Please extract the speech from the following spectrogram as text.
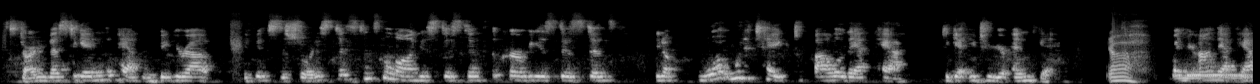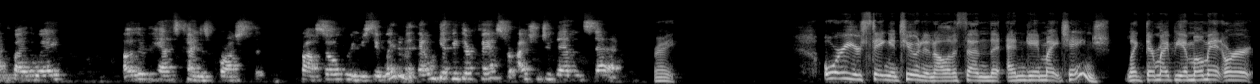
start investigating the path and figure out if it's the shortest distance, the longest distance, the curviest distance. You know, what would it take to follow that path to get you to your end game? Oh. When you're on that path, by the way, other paths kind of cross the, cross over, and you say, "Wait a minute, that would get me there faster. I should do that instead." Right. Or you're staying in tune, and all of a sudden the end game might change. Like there might be a moment or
